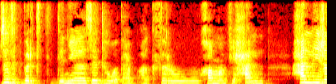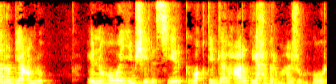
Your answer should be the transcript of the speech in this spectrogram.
زادت بردت الدنيا زاد هو تعب أكثر وخمم في حل. حل يجرب يعمله. إنه هو يمشي للسيرك وقت يبدأ العرض يحضر مع الجمهور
